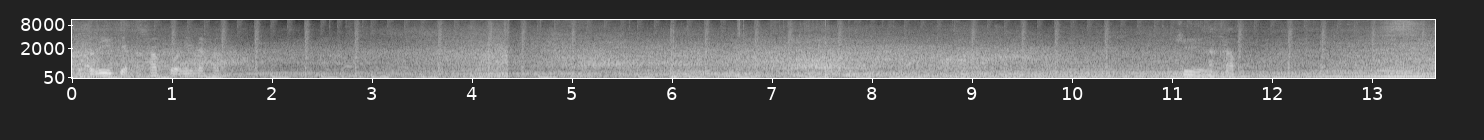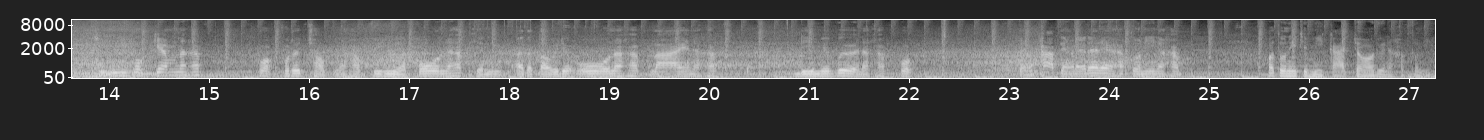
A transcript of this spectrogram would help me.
แบตเตอรี่เก็บนะครับ ตัวนี้นะครับ นะครับจะมีโปรแกรมนะครับพวก Photoshop นะครับ Premiere Pro นะครับเขียนอัตต่อวิดีโอนะครับไลน์นะครับ d m e v e r นะครับ พวกแต่งภาพแต่งอะไรได้เลยครับตัวนี้นะครับ เพราะตัวนี้จะมีการ์ดจอด้วยนะครับตัวนี้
